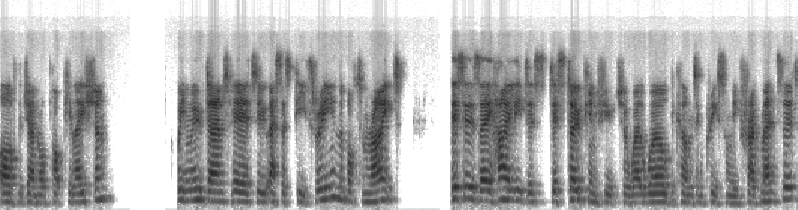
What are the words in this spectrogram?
of the general population. We move down here to SSP3 in the bottom right. This is a highly dy dystopian future where the world becomes increasingly fragmented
